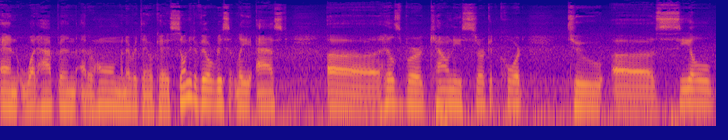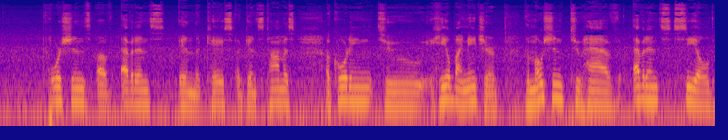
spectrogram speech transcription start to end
and what happened at her home and everything. Okay, Sonya Deville recently asked uh, Hillsborough County Circuit Court to uh, seal portions of evidence in the case against Thomas. According to Heel by Nature, the motion to have evidence sealed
